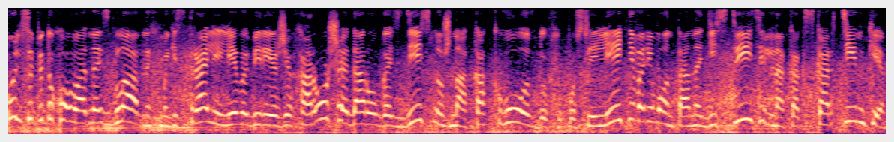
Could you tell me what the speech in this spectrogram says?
Улица Петухова – одна из главных магистралей левобережья. Хорошая дорога здесь нужна как воздух. И после летнего ремонта она действительно как с картинки.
